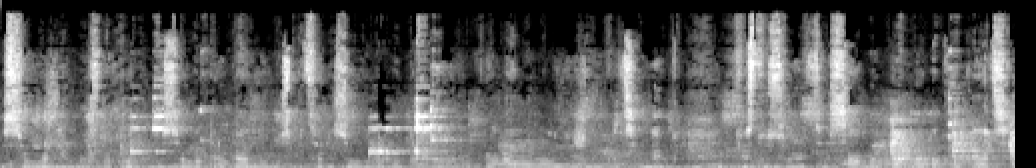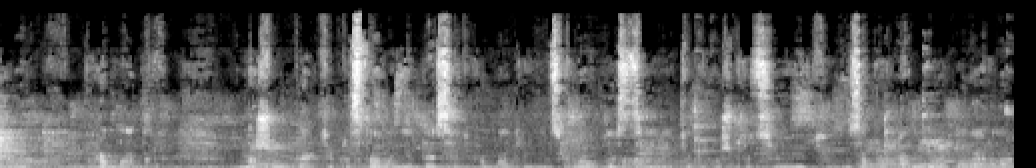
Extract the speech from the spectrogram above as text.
І сьогодні ми знаходимося на триденному спеціалізованому тренінгу програми Молодіжний працівник, який стосується саме теми адвокації в громадах. В нашому проєкті представлені 10 громад Рівненської області, які також працюють за програмою Говерла.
